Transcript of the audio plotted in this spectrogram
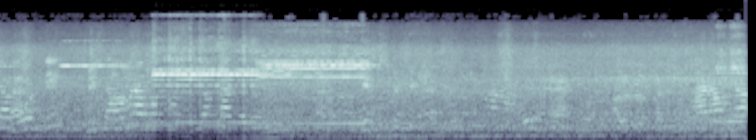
যার ভোট দিক তা আর আমরা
